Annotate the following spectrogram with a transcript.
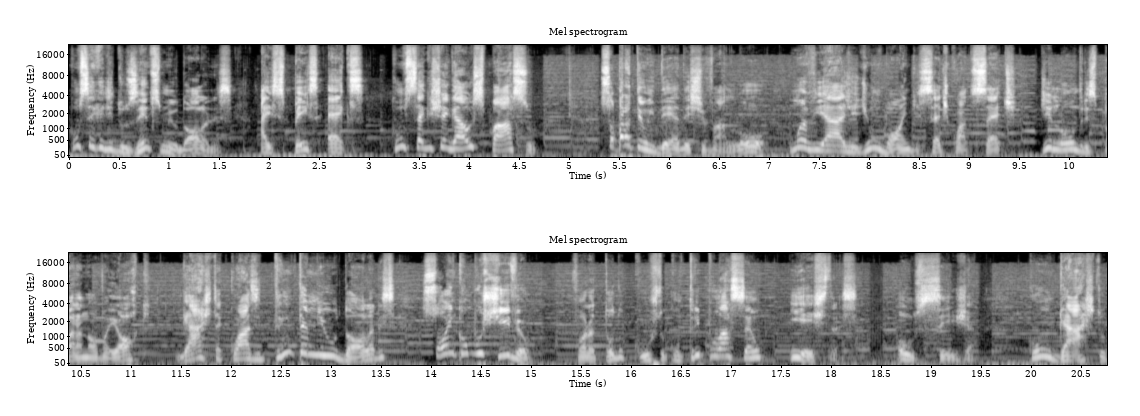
Com cerca de 200 mil dólares, a SpaceX consegue chegar ao espaço. Só para ter uma ideia deste valor, uma viagem de um Boeing 747 de Londres para Nova York gasta quase 30 mil dólares só em combustível, fora todo o custo com tripulação e extras. Ou seja, com um gasto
